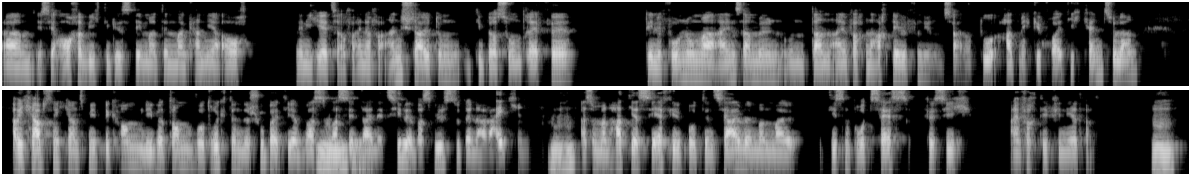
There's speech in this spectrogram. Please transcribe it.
ähm, ist ja auch ein wichtiges Thema, denn man kann ja auch, wenn ich jetzt auf einer Veranstaltung die Person treffe, Telefonnummer einsammeln und dann einfach nachtelefonieren und sagen, du, hat mich gefreut, dich kennenzulernen. Aber ich habe es nicht ganz mitbekommen, lieber Tom, wo drückt denn der Schuh bei dir? Was, mhm. was sind deine Ziele? Was willst du denn erreichen? Mhm. Also man hat ja sehr viel Potenzial, wenn man mal diesen Prozess für sich einfach definiert hat. Mhm.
